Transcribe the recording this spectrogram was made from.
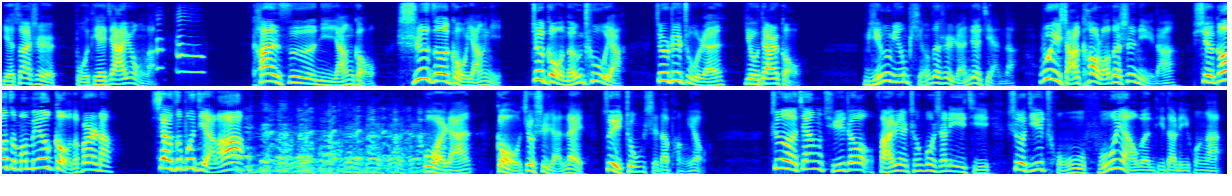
也算是补贴家用了。看似你养狗，实则狗养你。这狗能处呀，就是这主人有点狗。明明瓶子是人家捡的，为啥犒劳的是你呢？雪糕怎么没有狗的份呢？下次不捡了啊！果然，狗就是人类最忠实的朋友。浙江衢州法院成功审理一起涉及宠物抚养问题的离婚案。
